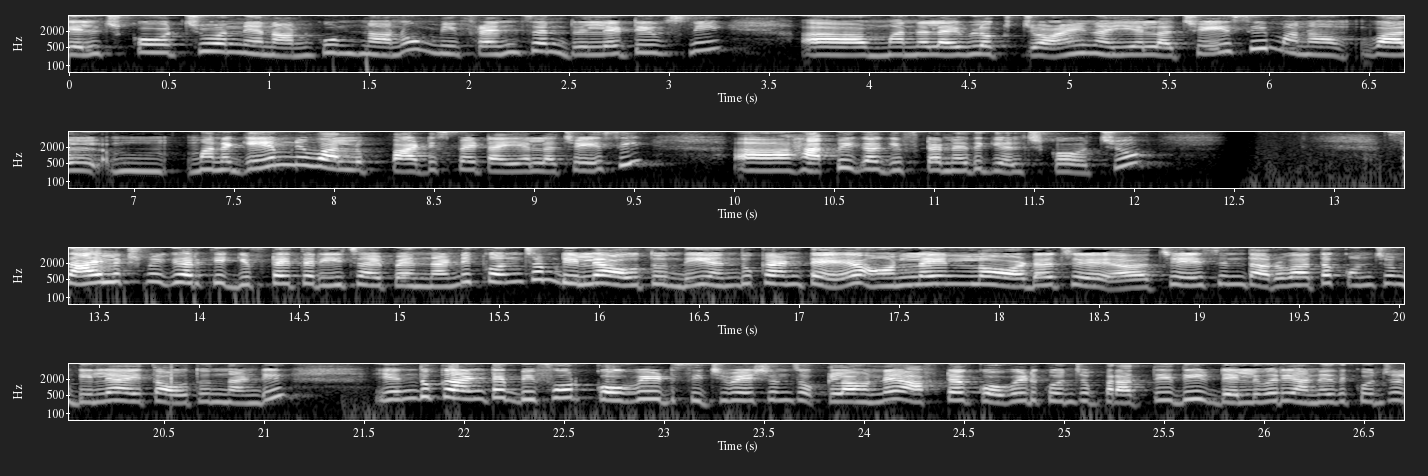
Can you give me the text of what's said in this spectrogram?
గెలుచుకోవచ్చు అని నేను అనుకుంటున్నాను. మీ ఫ్రెండ్స్ అండ్ రిలేటివ్స్ని మన లైవ్లోకి జాయిన్ అయ్యేలా చేసి మన వాళ్ళ మన గేమ్ని వాళ్ళు పార్టిసిపేట్ అయ్యేలా చేసి హ్యాపీగా గిఫ్ట్ అనేది గెలుచుకోవచ్చు. సాయి లక్ష్మి గారికి గిఫ్ట్ అయితే రీచ్ అయిపోయిందండి. కొంచెం డిలే అవుతుంది. ఎందుకంటే ఆన్లైన్లో ఆర్డర్ చే చేసిన తర్వాత కొంచెం డిలే అయితే అవుతుందండి. ఎందుకంటే బిఫోర్ కోవిడ్ సిచ్యువేషన్స్ ఒకలా ఉన్నాయి. ఆఫ్టర్ కోవిడ్ కొంచెం ప్రతిదీ డెలివరీ అనేది కొంచెం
